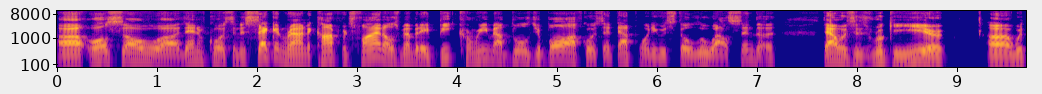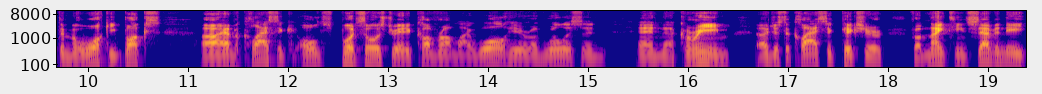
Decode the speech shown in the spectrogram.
Uh, also, uh, then, of course, in the second round, the conference finals, remember they beat Kareem Abdul Jabbar. Of course, at that point, he was still Lou Alcindor. That was his rookie year uh, with the Milwaukee Bucks. Uh, I have a classic old Sports Illustrated cover on my wall here of Willis and and uh, Kareem, uh, just a classic picture from 1970.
